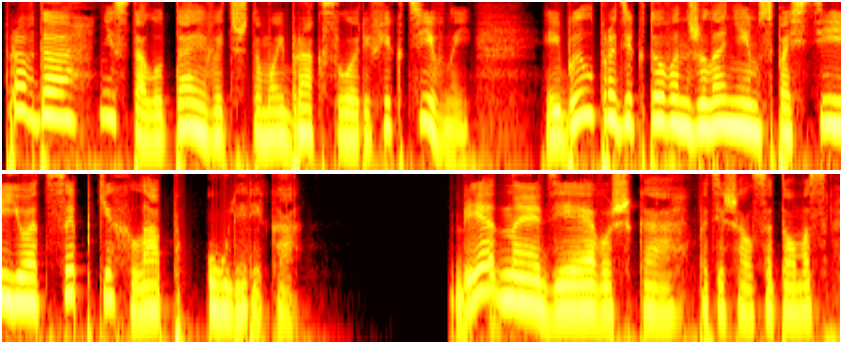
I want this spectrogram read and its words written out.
Правда, не стал утаивать, что мой брак с Лори фиктивный, и был продиктован желанием спасти ее от цепких лап Улерика. «Бедная девушка», — потешался Томас, —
